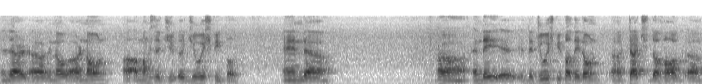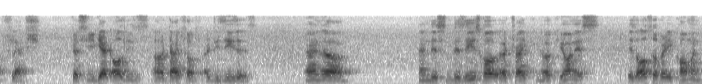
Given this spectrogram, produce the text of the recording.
and they are uh, you know are known amongst the Jew- Jewish people, and and they the Jewish people they don't touch the hog flesh because you get all these uh, types of uh, diseases. And uh, and this disease called uh, trichinosis uh, is also very common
